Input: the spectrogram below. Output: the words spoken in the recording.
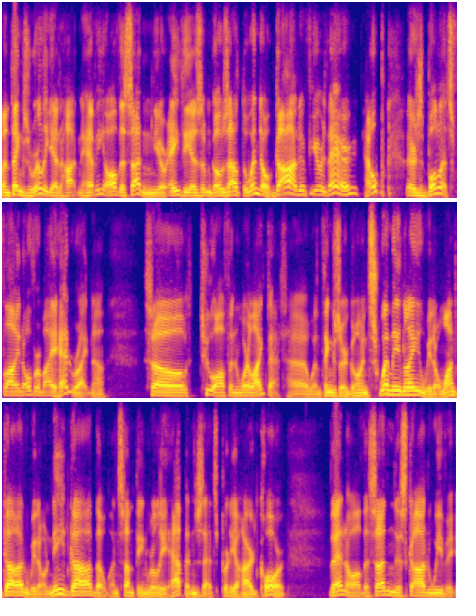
When things really get hot and heavy, all of a sudden your atheism goes out the window. God, if you're there, help. There's bullets flying over my head right now. So, too often we're like that. Uh, when things are going swimmingly, we don't want God, we don't need God. But when something really happens, that's pretty hardcore then all of a sudden, this God we've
